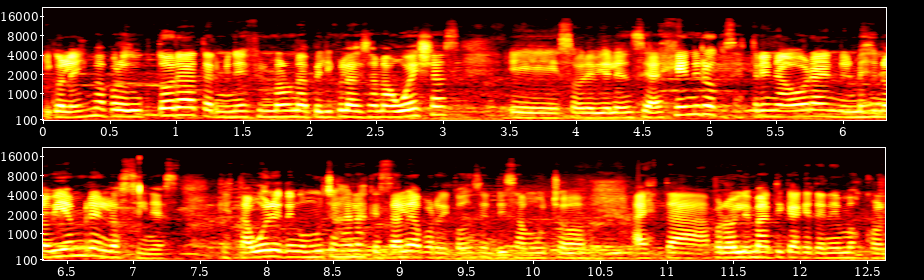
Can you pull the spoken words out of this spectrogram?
Y con la misma productora terminé de filmar una película que se llama Huellas, eh, sobre violencia de género, que se estrena ahora en el mes de noviembre en los cines, que está bueno y tengo muchas ganas que salga porque concientiza mucho a esta problemática que tenemos con,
